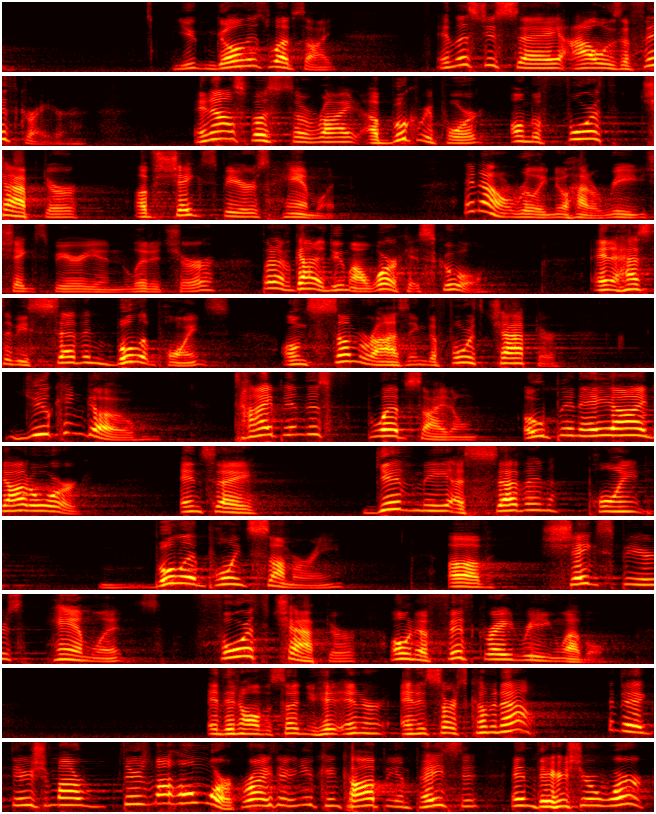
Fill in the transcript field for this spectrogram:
You can go on this website, and let's just say I was a fifth grader, and I was supposed to write a book report on the fourth chapter of Shakespeare's Hamlet. And I don't really know how to read Shakespearean literature, but I've got to do my work at school. And it has to be seven bullet points on summarizing the fourth chapter. You can go type in this website on openai.org and say, Give me a seven point bullet point summary of Shakespeare's Hamlet's fourth chapter on a fifth grade reading level. And then all of a sudden you hit enter and it starts coming out. And they, there's, my, there's my homework right there. And you can copy and paste it, and there's your work.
